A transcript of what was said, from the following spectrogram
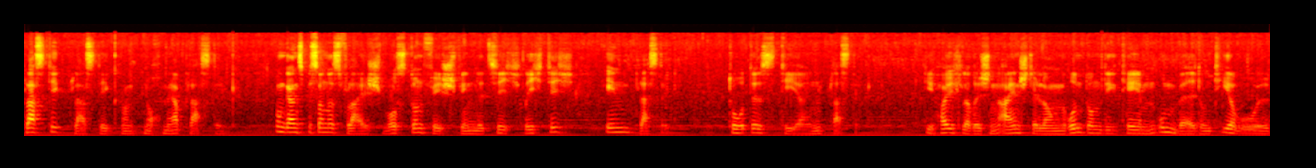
Plastik, Plastik und noch mehr Plastik. Und ganz besonders Fleisch, Wurst und Fisch findet sich richtig in Plastik. Totes Tier in Plastik. Die heuchlerischen Einstellungen rund um die Themen Umwelt und Tierwohl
